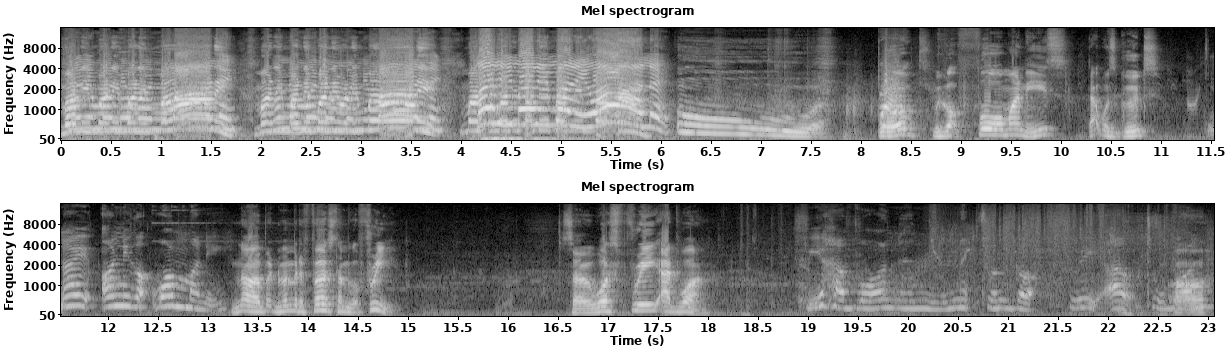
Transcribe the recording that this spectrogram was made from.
money, money, money. Money, money, money, money, money. Money, money, money, money. Ooh. Well, we got four monies. That was good. No, you only got one money. No, but remember the first time we got three. So what's three add one? You have one, and the next one got three out to Uh one. oh.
